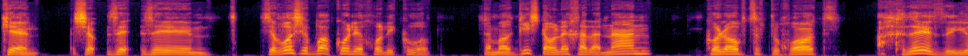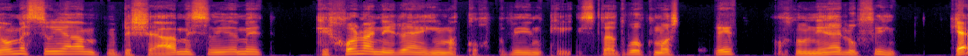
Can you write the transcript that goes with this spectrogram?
כן. זה שבוע שבו הכל יכול לקרות. אתה מרגיש שאתה הולך על ענן, כל האופציות פתוחות. אחרי איזה יום מסוים ובשעה מסוימת, ככל הנראה אם הכוכבים יסתדרו כמו שצריך, אנחנו נהיה אלופים. כן.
